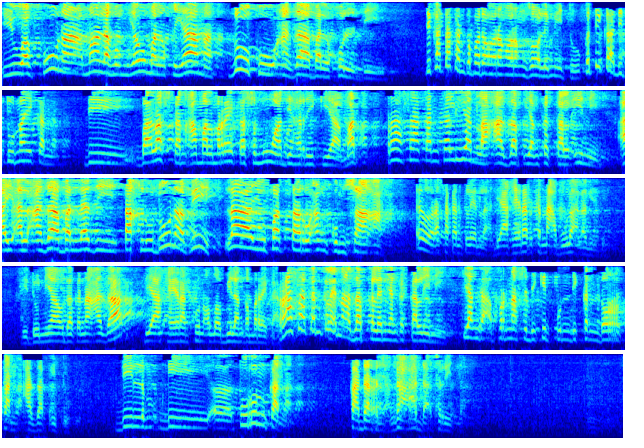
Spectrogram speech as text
yaumal qiyamah, azabal khuldi. Dikatakan kepada orang-orang zalim itu, ketika ditunaikan, dibalaskan amal mereka semua di hari kiamat, rasakan kalianlah azab yang kekal ini. Ay al azab allazi takhluduna fi la yufattaru ankum sa'ah Ayo rasakan kalian lah. Di akhirat kena pula lagi. Di dunia udah kena azab, di akhirat pun Allah bilang ke mereka, rasakan kalian azab kalian yang kekal ini, yang nggak pernah sedikit pun dikendorkan azab itu, diturunkan kadarnya, nggak ada cerita.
